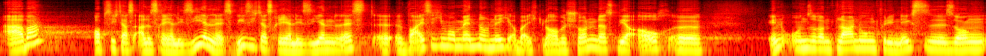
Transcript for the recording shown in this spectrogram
aber ob sich das alles realisieren lässt, wie sich das realisieren lässt, äh, weiß ich im Moment noch nicht. Aber ich glaube schon, dass wir auch... Äh, in unseren Planungen für die nächste Saison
